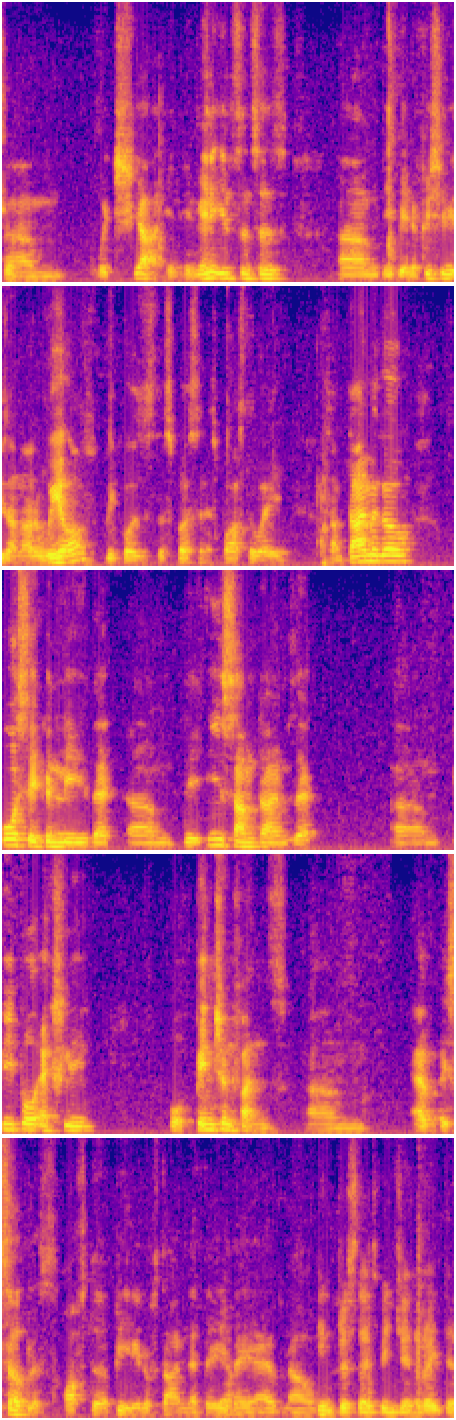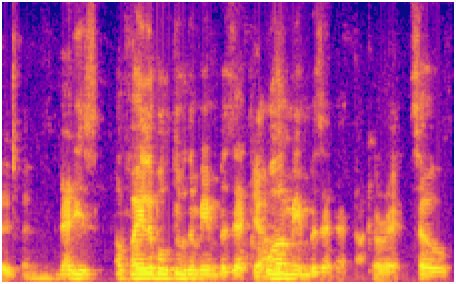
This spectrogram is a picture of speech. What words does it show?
Sure. Um, which, yeah, in, in many instances, um, the beneficiaries are not aware of because this person has passed away some time ago, or secondly, that um, there is sometimes that um, people actually, or pension funds, um, have a surplus after a period of time that they, Yeah. they have now interest that's been generated and that is available to the members that Yeah. were members at that time. correct So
